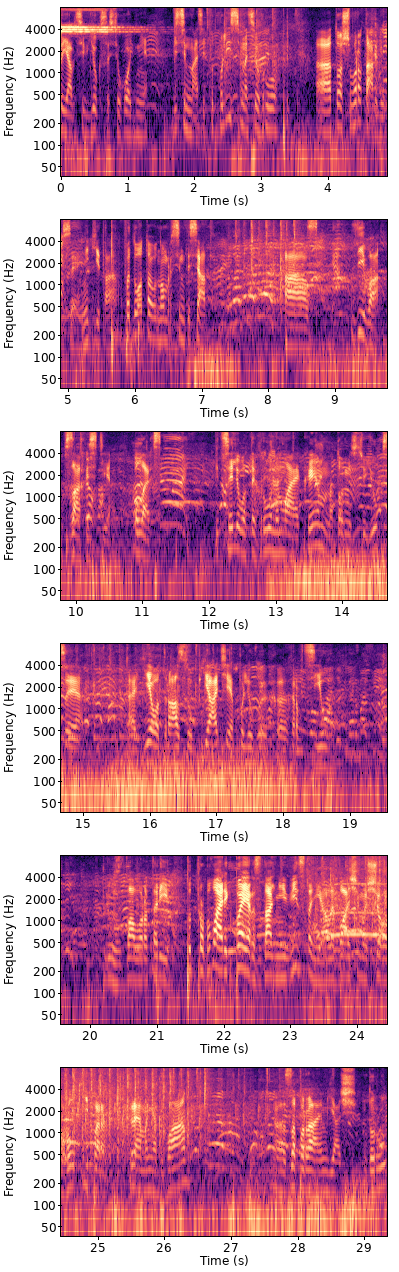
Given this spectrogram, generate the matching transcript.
Заявці в Юкса сьогодні 18 футболістів на цю гру. Тож воротар Юкси Нікіта Федотов, номер 70. А зліва в захисті Олег. Підсилювати гру немає ким. Натомість у Юкси е, є одразу 5 польових е, гравців. Плюс два воротарі. Тут пробуває Рік Беєр з дальньої відстані, але бачимо, що голкіпер Кременя 2 е, забирає м'яч до рук.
